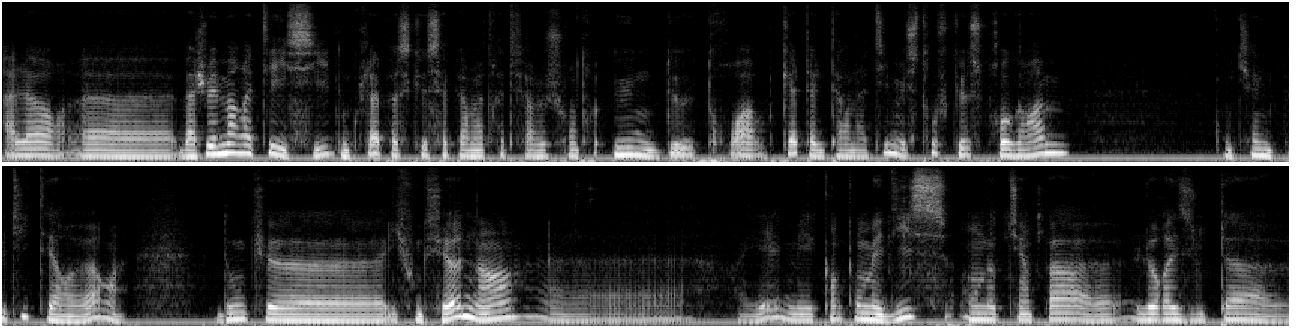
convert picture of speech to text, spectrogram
alors euh, bah, je vais m'arrêter ici, donc là parce que ça permettrait de faire le choix entre une, deux, trois ou quatre alternatives, mais je trouve que ce programme contient une petite erreur, donc euh, il fonctionne, hein, mais quand on met 10, on n'obtient pas euh, le résultat euh,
